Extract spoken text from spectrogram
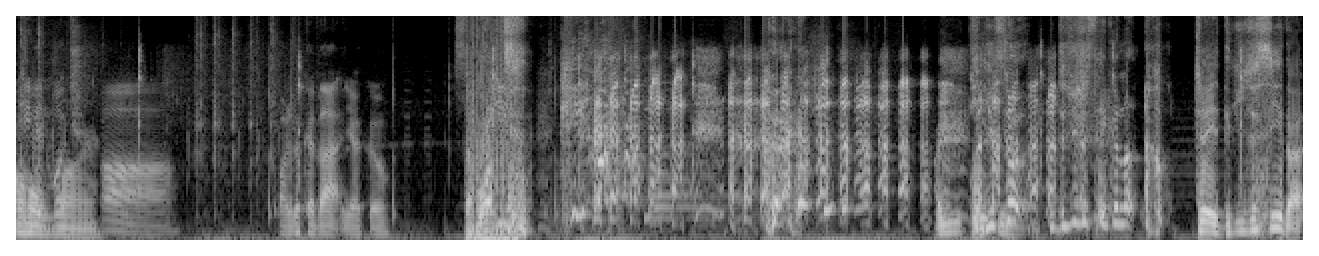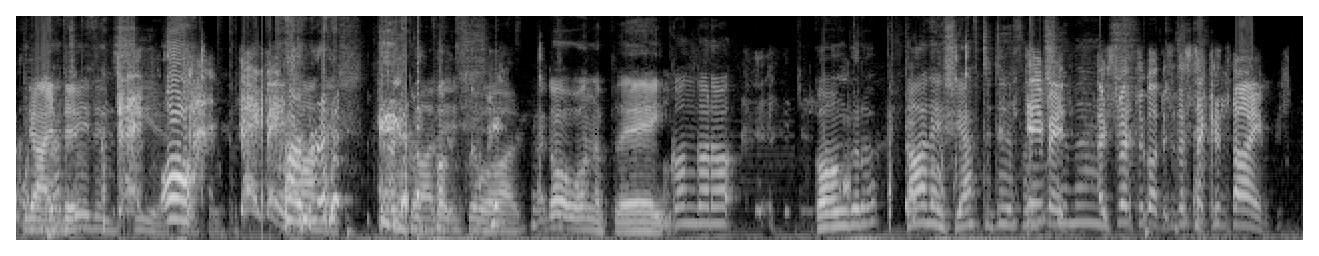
Oh Keenan, Oh watch. my. Aw. look at that, Yoko. So, What? Keenan. Are you Are you so? Did you just take another? Jay, did you just see that? Yeah, I Jay did. didn't see it. Oh, David! Danish. I got cocked Danish. so hard. I don't wanna play. Gongoro. Gongara. Danish, you have to do it for the David! chimman. I swear to God, this is the second time.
